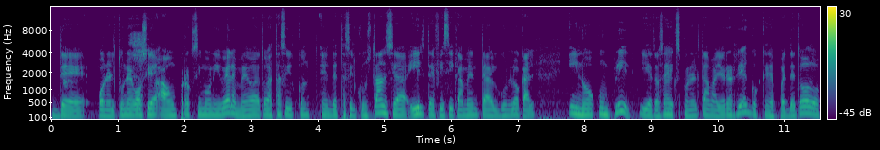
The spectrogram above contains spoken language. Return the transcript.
de poner tu negocio a un próximo nivel en medio de toda esta, eh, de circunstancia, irte físicamente a algún local y no cumplir y entonces exponerte a mayores riesgos que después de todo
